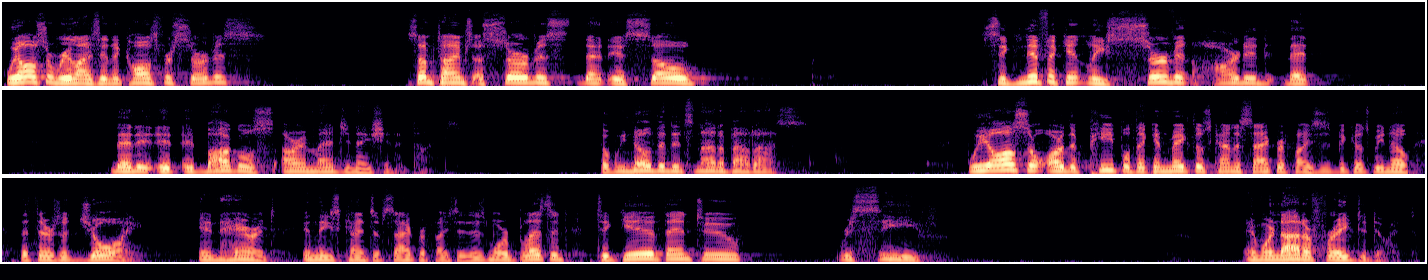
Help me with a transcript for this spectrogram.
We also realize that it calls for service. Sometimes a service that is so significantly servant hearted that, that it, it, it boggles our imagination at times. But we know that it's not about us. We also are the people that can make those kind of sacrifices because we know that there's a joy inherent in these kinds of sacrifices. It is more blessed to give than to receive. And we're not afraid to do it.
